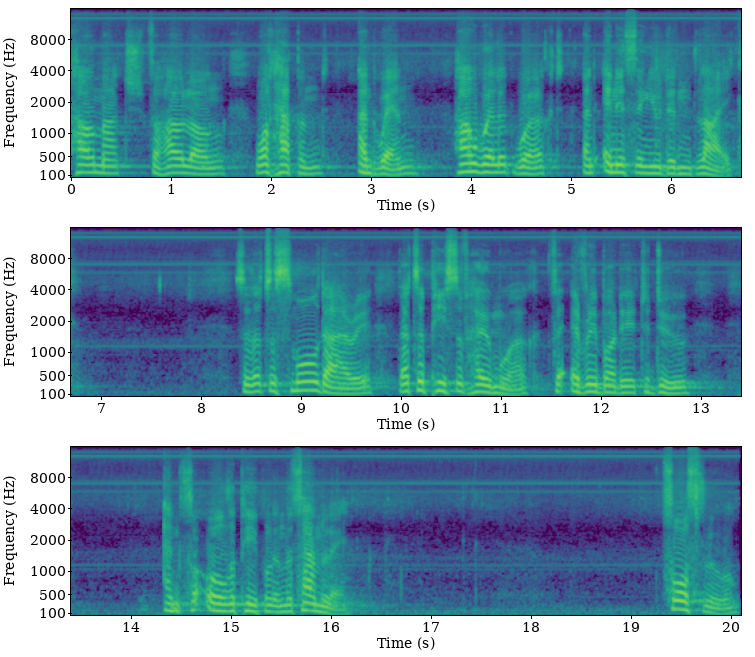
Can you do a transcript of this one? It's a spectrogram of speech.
how much, for how long, what happened, and when, how well it worked, and anything you didn't like. So that's a small diary, that's a piece of homework for everybody to do and for all the people in the family. Fourth rule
